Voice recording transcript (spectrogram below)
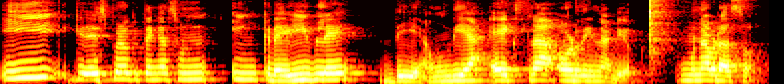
Y espero que tengas un increíble día, un día extraordinario. Un abrazo.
